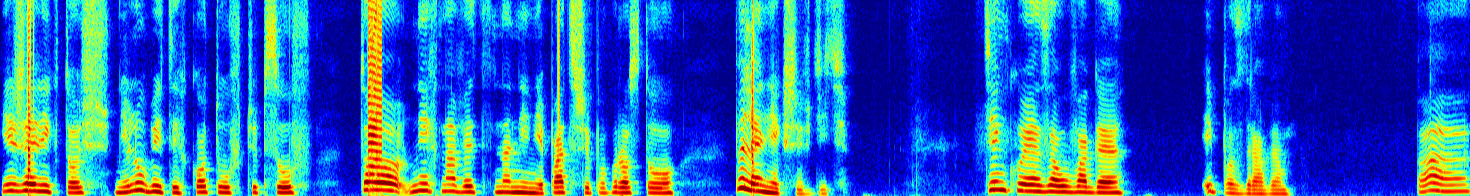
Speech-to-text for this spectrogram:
Jeżeli ktoś nie lubi tych kotów czy psów, to niech nawet na nie nie patrzy, po prostu byle nie krzywdzić. Dziękuję za uwagę i pozdrawiam. Pa!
